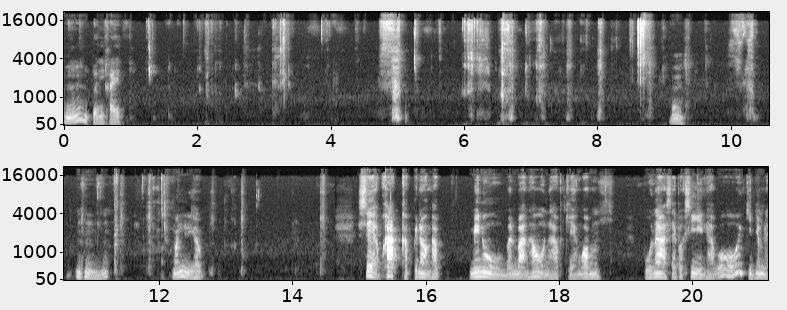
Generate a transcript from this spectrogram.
อืมตัวนี้ใคร อืมอือหือมันดีครับแซ่บคักครับพี่น้องครับ เมนูบ้านๆเฮานะครับแกงอ่อมปูนาใส่ผักชีนะครับ โอ้ยกินยามใด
